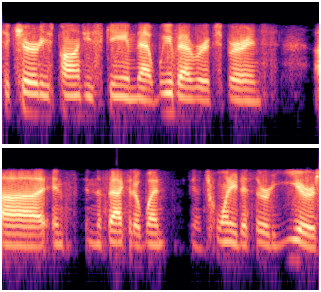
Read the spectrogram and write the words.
securities Ponzi scheme that we've ever experienced. Uh, in, in the fact that it went you know, 20 to 30 years,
